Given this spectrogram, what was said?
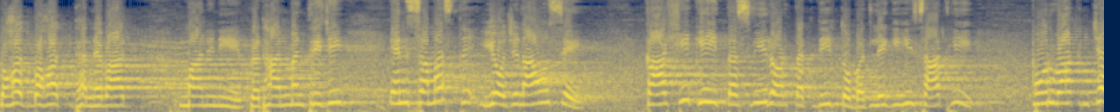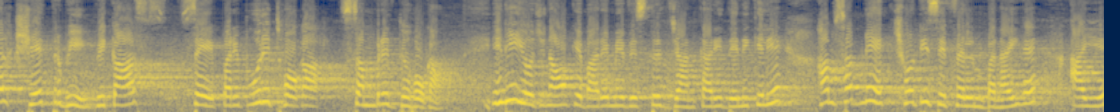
बहुत बहुत धन्यवाद माननीय प्रधानमंत्री जी। इन समस्त योजनाओं से काशी की तस्वीर और तकदीर तो बदलेगी ही, साथ ही पूर्वांचल क्षेत्र भी विकास से परिपूरित होगा, समृद्ध होगा। इन्हीं योजनाओं के बारे में विस्तृत जानकारी देने के लिए हम सबने एक छोटी सी फ़िल्म बनाई है। आइए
